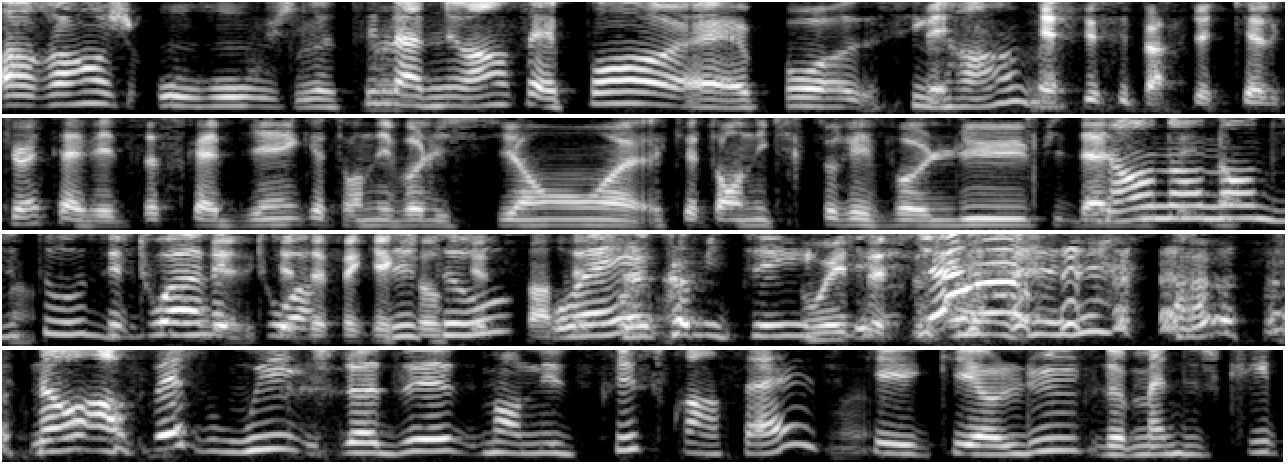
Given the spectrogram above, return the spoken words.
orange ou rouge, là. Tu sais, Ouais. la nuance est pas, est pas si Mais grande. Est-ce que c'est parce que quelqu'un t'avait dit ça serait bien que ton évolution, euh, que ton écriture évolue, puis d'ajouter? Non, non, non, du tout. C'est toi tout. avec toi. que t'as fait quelque Du chose tout, que tu sentais ouais. C'est un comité. Oui, c'est ça. non, en fait, oui, je dois dire, mon éditrice française qui, qui a lu le manuscrit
